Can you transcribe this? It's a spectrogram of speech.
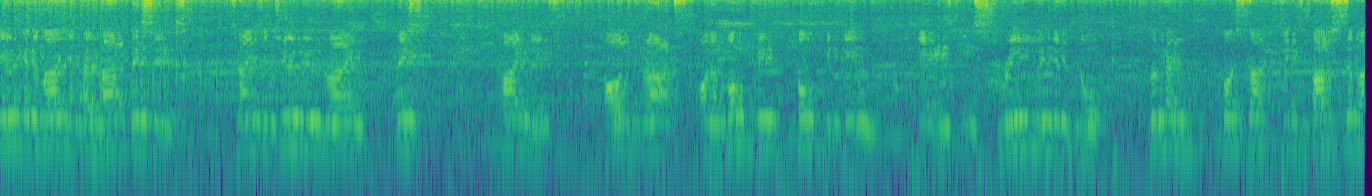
you can imagine how hard this is, trying to two-wheel drive this pilot on grass, on a bumpy, bumpy field. It is extremely difficult. Look how much that thing's bounced about.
